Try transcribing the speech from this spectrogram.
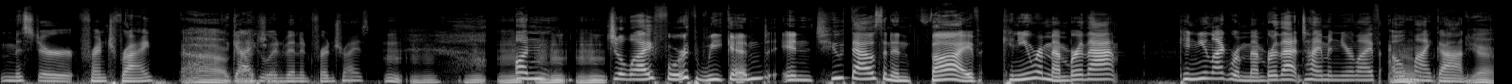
Mr. French Fry, Oh, the guy who invented French fries. Mm-mm, On July 4th weekend in 2005. Can you remember that? Can you like remember that time in your life? Oh, oh my god. Yeah,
